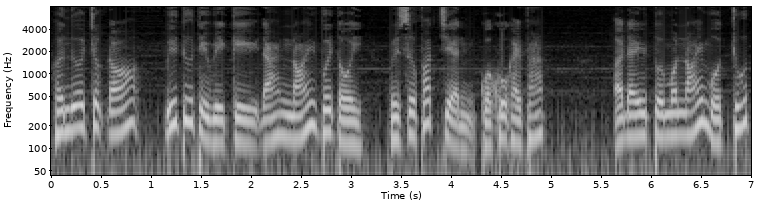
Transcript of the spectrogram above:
Hơn nữa trước đó, Bí thư tỷ ủy Kỳ đã nói với tôi về sự phát triển của khu khai phát. Ở đây tôi muốn nói một chút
